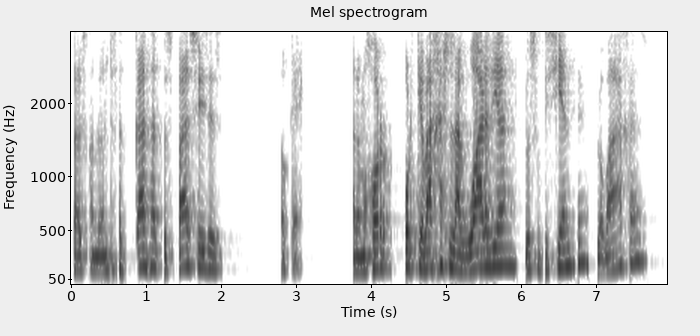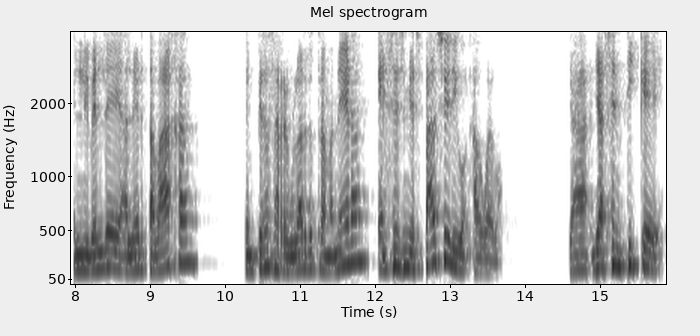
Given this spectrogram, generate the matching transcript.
¿sabes? Cuando entras a tu casa, a tu espacio dices, ok, a lo mejor porque bajas la guardia lo suficiente, lo bajas, el nivel de alerta baja, te empiezas a regular de otra manera, ese es mi espacio y digo, a huevo. Ya, ya sentí que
